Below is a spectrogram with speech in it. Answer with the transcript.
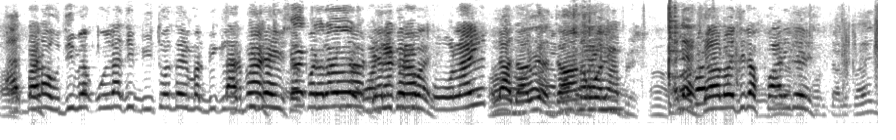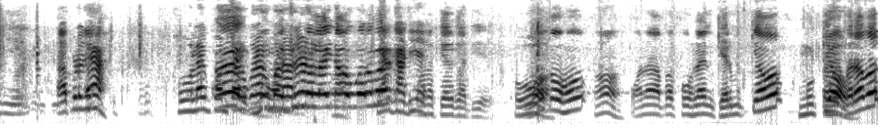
આજ દાડા સુધી મેં કોઈનાથી બીતો નહીં મને બીક લાગતી નહીં. સરપંચ એ કર હોય. બોલાય અલા, દારૂ અજાણ હોય. આપણે અલા, અજાણ હોય છે ને પાડી કરી આપણે કોમ એ, કરે હું લઈને આવું બરાબર? ઘેર કાઢીએ. ઓને કાઢીએ. હોવ. તો હું. ઓને આપણે ફોહલાઈને ઘેર મૂકી આવો બરાબર?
